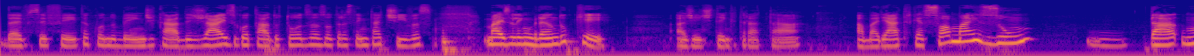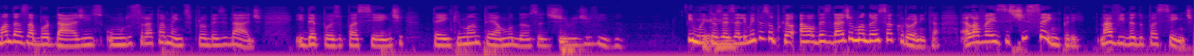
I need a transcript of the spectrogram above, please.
deve ser feita quando bem indicada e já esgotado todas as outras tentativas. Mas lembrando que a gente tem que tratar a bariátrica é só mais um da, uma das abordagens, um dos tratamentos para obesidade. E depois o paciente tem que manter a mudança de estilo de vida. E muitas vezes a alimentação, porque a obesidade é uma doença crônica. Ela vai existir sempre na vida do paciente.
